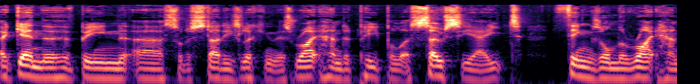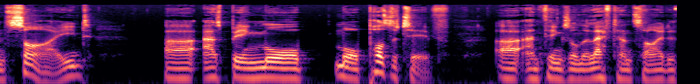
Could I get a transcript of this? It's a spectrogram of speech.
again, there have been uh, sort of studies looking at this. Right-handed people associate things on the right-hand side uh, as being more more positive, uh, and things on the left-hand side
